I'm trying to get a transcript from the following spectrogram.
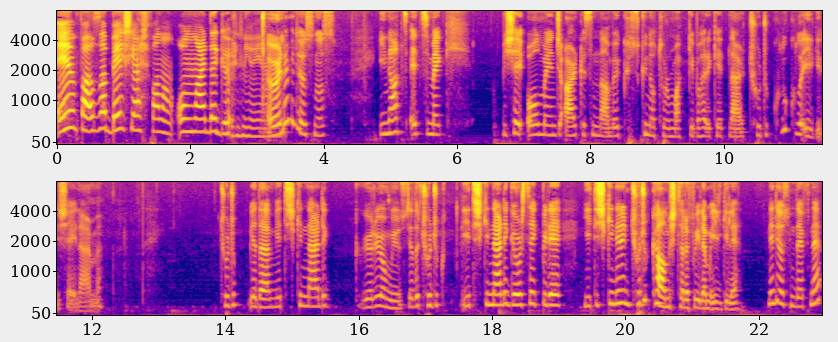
en fazla 5 yaş falan onlarda görünüyor yani. Öyle mi diyorsunuz? İnat etmek, bir şey olmayınca arkasından böyle küskün oturmak gibi hareketler çocuklukla ilgili şeyler mi? Çocuk ya da yetişkinlerde görüyor muyuz? Ya da çocuk yetişkinlerde görsek bile yetişkinlerin çocuk kalmış tarafıyla mı ilgili? Ne diyorsun Defne?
